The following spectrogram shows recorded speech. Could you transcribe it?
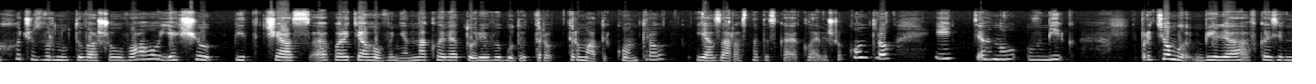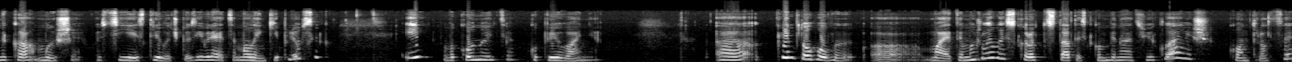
Хочу звернути вашу увагу, якщо під час е, перетягування на клавіатурі ви будете тримати Ctrl, я зараз натискаю клавішу Ctrl і тягну в бік. При цьому біля вказівника миші ось цією стрілочкою з'являється маленький плюсик і виконується копіювання. Е, Крім того, ви е, маєте можливість скористатись комбінацією клавіш Ctrl-C,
